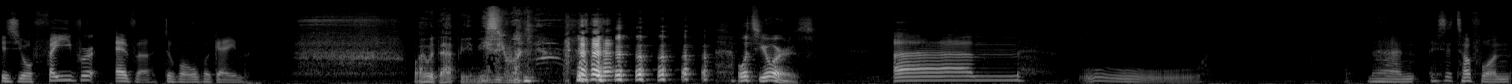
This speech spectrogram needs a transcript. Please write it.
is your favourite ever Devolver game? Why would that be an easy one? What's yours? Um. Ooh. Man, it's a tough one.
